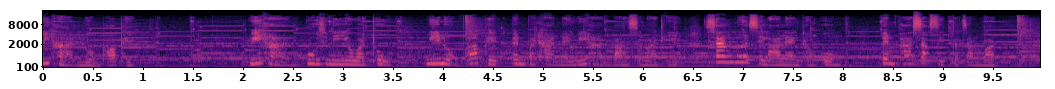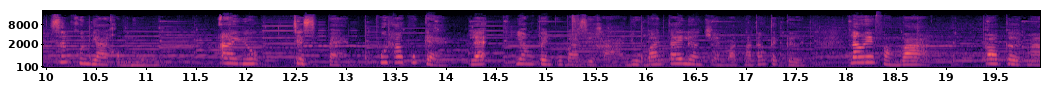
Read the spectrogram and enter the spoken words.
วิหารหลวงพ่อเพชร วิหารปูชนียวัตถุ มีหลวงพ่อเพชรเป็นประธานในวิหารบางสมาธิ สร้างด้วยศิลาแรงทั้งองค์ เป็นพระศักดิ์สิทธิ์ประจำวัด ซึ่งคุณยายของหนู อายุ 78 ผู้เฒ่าผู้แก่ และยังเป็นอุบาสิกาอยู่บ้านใกล้เรือนเคียนวัดมาตั้งแต่เกิดเล่าให้ฟังว่า พอเกิดมา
